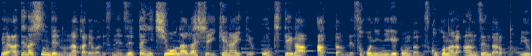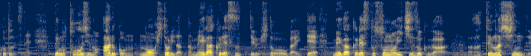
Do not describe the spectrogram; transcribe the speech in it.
で、アテナ神殿の中ではですね、絶対に血を流しちゃいけないっていう掟があったんで、そこに逃げ込んだんです。ここなら安全だろうということですね。でも当時のアルコンの一人だったメガクレスっていう人がいて、メガクレスとその一族が、アテナ神殿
